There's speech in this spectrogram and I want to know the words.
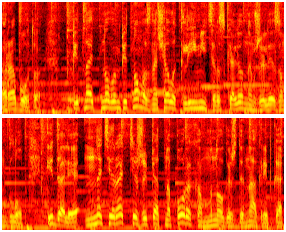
работу. Пятнать новым пятном означало клеймить раскаленным железом в лоб. И далее натирать те же пятна порохом многожды накрепко,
